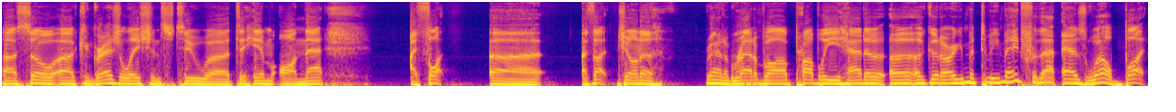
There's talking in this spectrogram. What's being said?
Uh, so uh, congratulations to uh, to him on that. I thought uh, I thought Jonah Radebaugh probably had a, a, a, good argument to be made for that as well. But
